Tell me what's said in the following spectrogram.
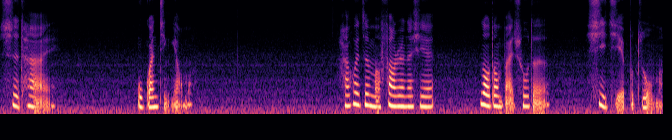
事态无关紧要吗？还会这么放任那些漏洞百出的细节不做吗？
